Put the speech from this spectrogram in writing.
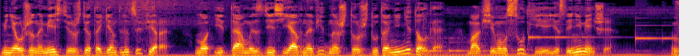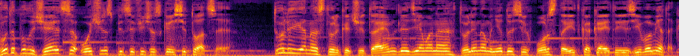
меня уже на месте ждет агент Люцифера. Но и там, и здесь явно видно, что ждут они недолго. Максимум сутки, если не меньше. Вот и получается очень специфическая ситуация. То ли я настолько читаем для демона, то ли на мне до сих пор стоит какая-то из его меток.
